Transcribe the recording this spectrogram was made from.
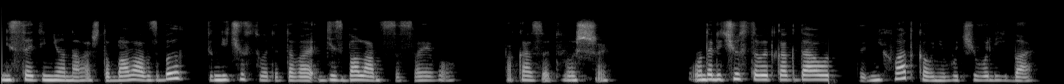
несоединенного, что баланс был, не чувствует этого дисбаланса своего, показывает выше. Он или чувствует, когда вот нехватка у него чего-либо,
